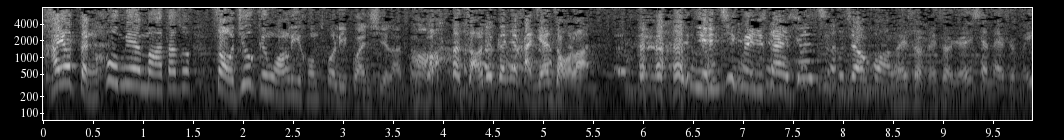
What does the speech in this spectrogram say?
还要等后面吗？他说早就跟王力宏脱离关系了，早就跟着汉奸走了。年轻的一代更是不像话了。没错没错，人现在是没。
